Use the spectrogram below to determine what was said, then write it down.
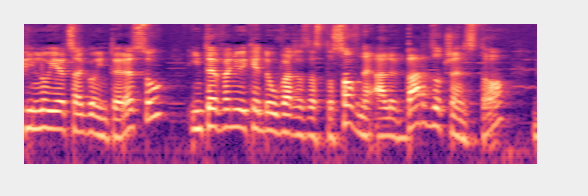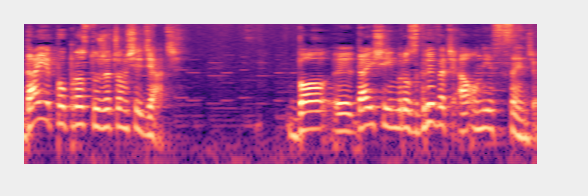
pilnuje całego interesu, interweniuje kiedy uważa za stosowne, ale bardzo często daje po prostu rzeczom się dziać. Bo y, daje się im rozgrywać, a on jest sędzią.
